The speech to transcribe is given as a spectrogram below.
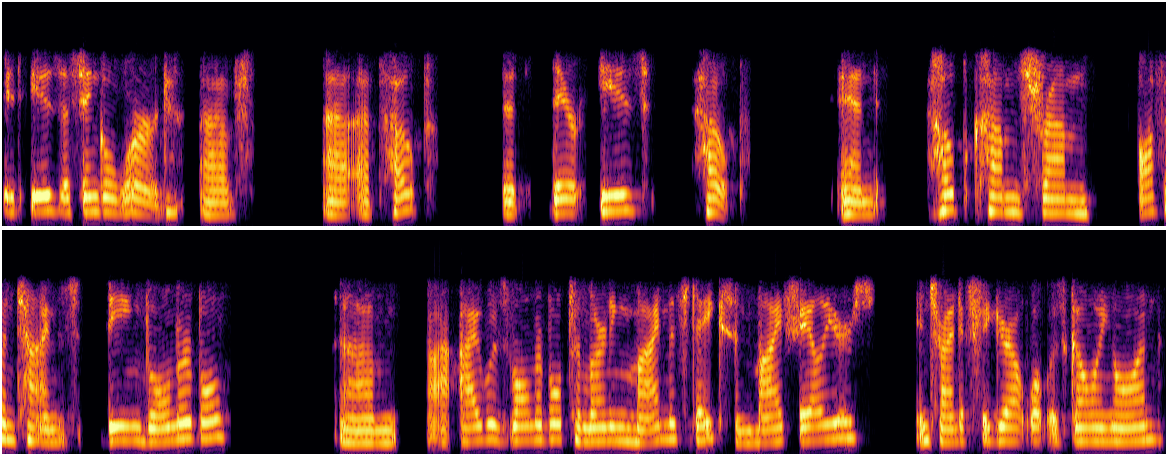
It is a single word of, uh, of hope, that there is hope. And hope comes from oftentimes being vulnerable. Um, I was vulnerable to learning my mistakes and my failures in trying to figure out what was going on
